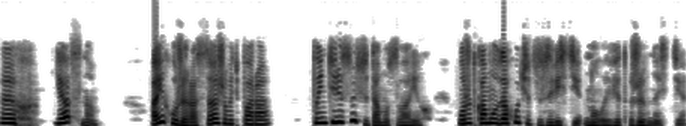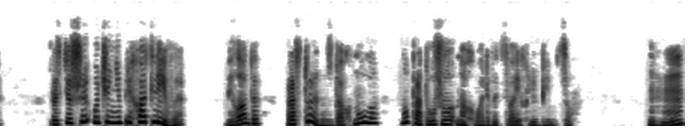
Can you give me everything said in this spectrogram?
Эх, ясно. А их уже рассаживать пора. Поинтересуйся там у своих. Может, кому захочется завести новый вид живности. Растиши очень неприхотливы. Милада расстроенно вздохнула, но продолжила нахваливать своих любимцев. «Угу,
